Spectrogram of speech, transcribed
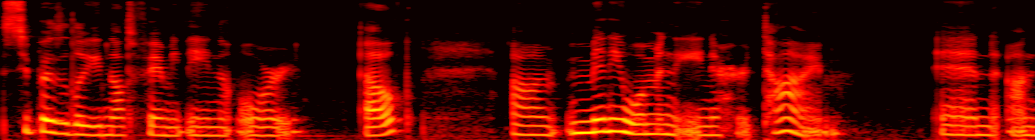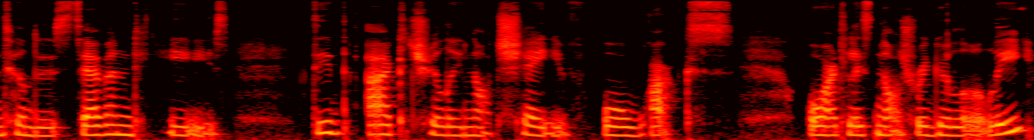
supposedly not feminine or health, um, many women in her time and until the 70s did actually not shave or wax or at least not regularly.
